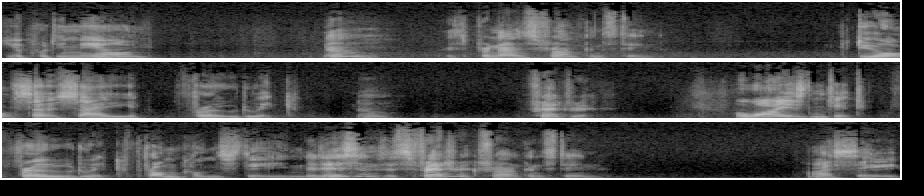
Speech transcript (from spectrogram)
You're putting me on. No, it's pronounced Fronkensteen. Do you also say Froderick? No, Frederick. Well, why isn't it Froderick Fronkensteen? It isn't. It's Frederick Fronkensteen. I see.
